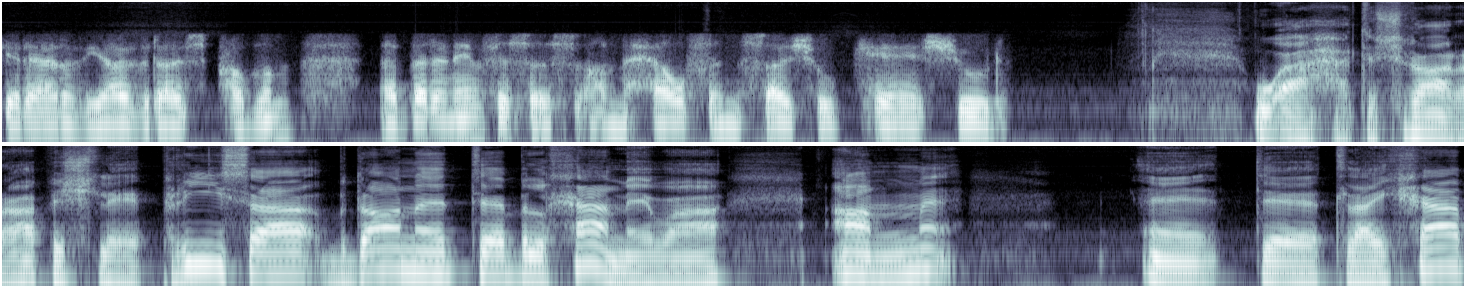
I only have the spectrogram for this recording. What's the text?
get out of the overdose problem, uh, but an emphasis on health and social care should. وآحة شرارة بشلي بريسا بدانت بالخامة وعم تلايخاب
